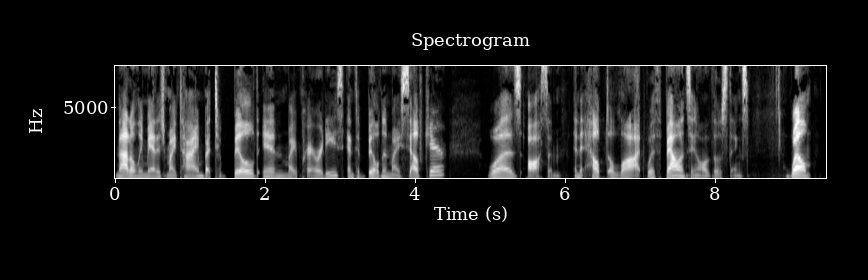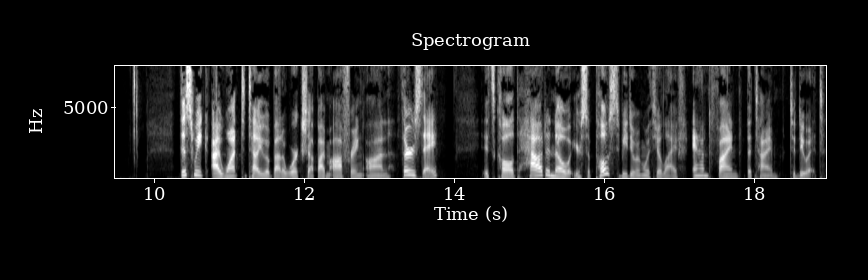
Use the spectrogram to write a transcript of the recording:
not only manage my time but to build in my priorities and to build in my self-care was awesome and it helped a lot with balancing all of those things. Well, this week I want to tell you about a workshop I'm offering on Thursday It's called How to Know What You're Supposed to Be Doing with Your Life and Find the Time to Do It.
